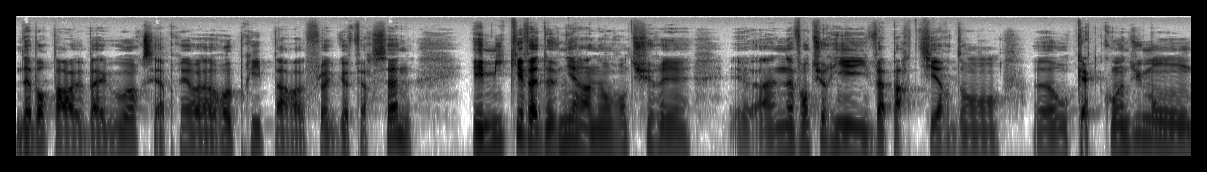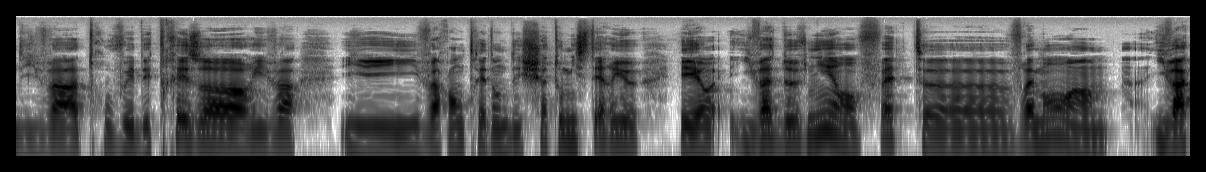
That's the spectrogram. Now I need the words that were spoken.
d'abord par Bagworks et après euh, repris par Floyd Jefferson. Et Mickey va devenir un aventurier, euh, un aventurier. Il va partir dans, euh, aux quatre coins du monde. Il va trouver des trésors. Il va, il, va rentrer dans des châteaux mystérieux. Et euh, il va devenir en fait vraiment un. Il va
